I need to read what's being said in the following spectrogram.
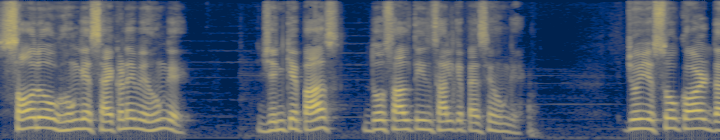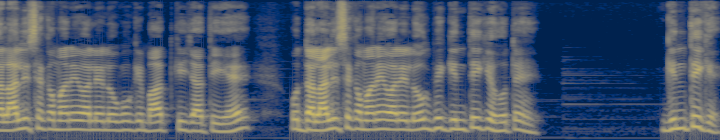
सौ लोग होंगे, सैकड़े में होंगे, जिनके पास दो साल, तीन साल के पैसे होंगे। जो ये सो कॉल्ड दलाली से कमाने वाले लोगों की बात की जाती है वो दलाली से कमाने वाले लोग भी गिनती के होते हैं। गिनती के।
